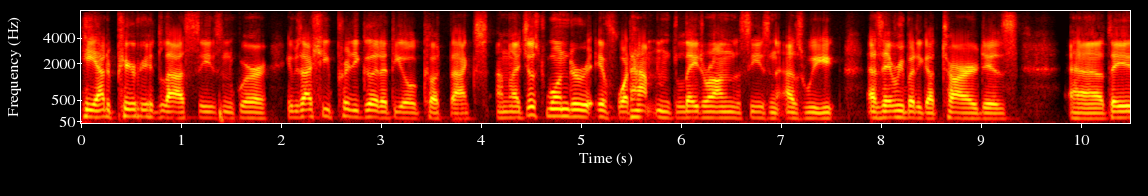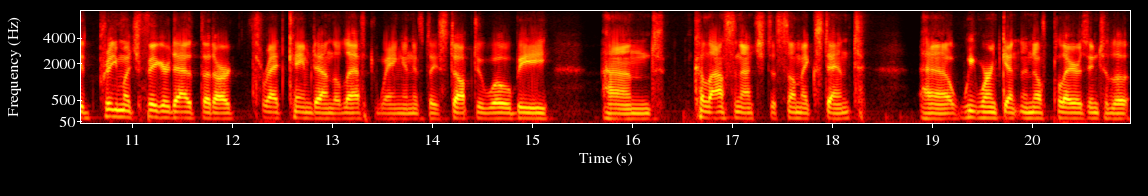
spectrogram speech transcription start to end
he had a period last season where he was actually pretty good at the old cutbacks, and I just wonder if what happened later on in the season, as we as everybody got tired, is uh, they had pretty much figured out that our threat came down the left wing, and if they stopped Iwobi and Kolasinac to some extent, uh, we weren't getting enough players into the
